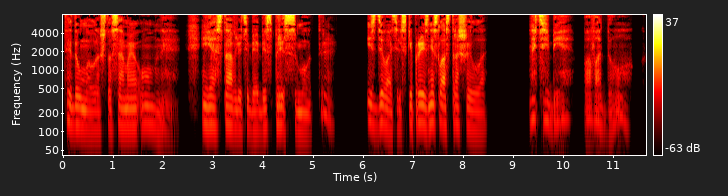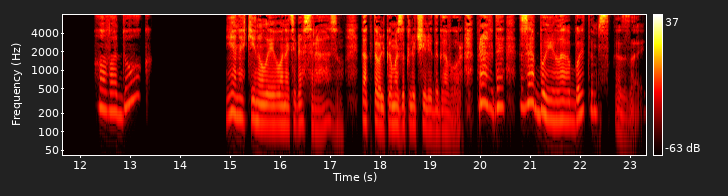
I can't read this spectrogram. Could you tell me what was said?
«Ты думала, что самая умная, и я оставлю тебя без присмотра?» — издевательски произнесла Страшилла. «На тебе поводок. «Поводок?» Я накинула его на тебя сразу, как только мы заключили договор. Правда, забыла об этом сказать.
